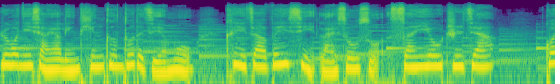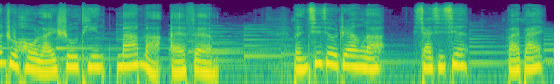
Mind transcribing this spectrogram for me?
如果你想要聆听更多的节目，可以在微信来搜索“三优之家”，关注后来收听妈妈 FM。本期就这样了，下期见，拜拜。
